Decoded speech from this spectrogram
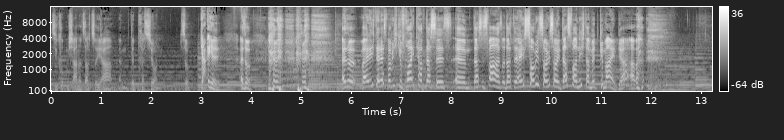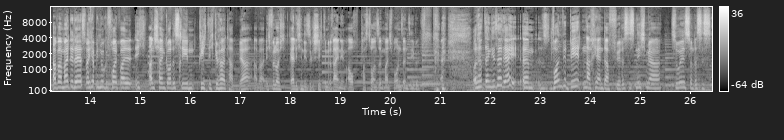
Sie guckt mich an und sagt so, ja, ähm, Depression. So, geil! Also, also weil ich dann erstmal mich gefreut habe, dass es, ähm, es war. Und dachte, ey, sorry, sorry, sorry, das war nicht damit gemeint, ja, aber aber meinte der erstmal, ich habe mich nur gefreut, weil ich anscheinend Gottes Reden richtig gehört habe. Ja, aber ich will euch ehrlich in diese Geschichte mit reinnehmen. Auch Pastoren sind manchmal unsensibel. Und habe dann gesagt, hey, ähm, wollen wir beten nachher dafür, dass es nicht mehr so ist und dass, es,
